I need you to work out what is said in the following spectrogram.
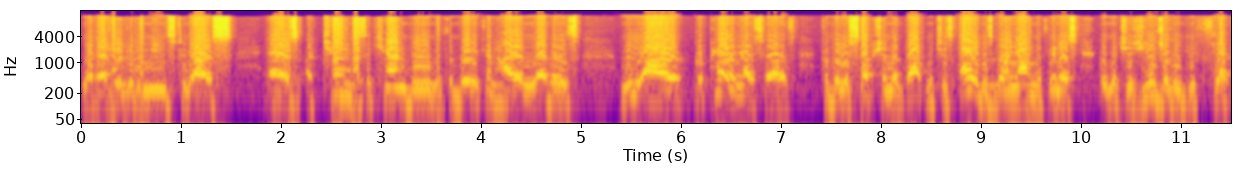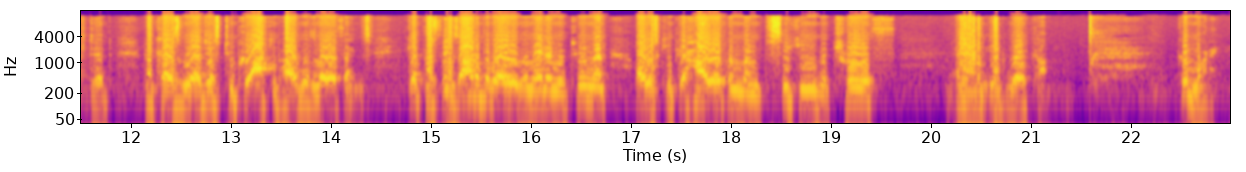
whatever it means to us, as attuned as it can be with the Buddhic and higher levels, we are preparing ourselves for the reception of that which is always going on within us, but which is usually deflected because we are just too preoccupied with lower things. Get these things out of the way, remain in attunement, always keep your heart open when seeking the truth, and it will come. Good morning.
